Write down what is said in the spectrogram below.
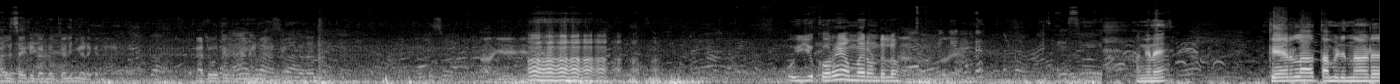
പല സൈഡിൽ കണ്ടു തെളിഞ്ഞു കിടക്കുന്ന കണ്ടോ കാട്ടുപോത്തുകൾ. ഉയ്യോ കുറേ അമ്മമാരുണ്ടല്ലോ. അങ്ങനെ കേരള തമിഴ്നാട്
